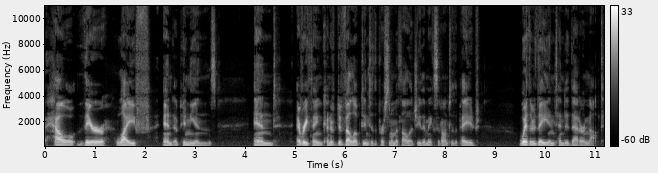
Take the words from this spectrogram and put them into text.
how their life and opinions and everything kind of developed into the personal mythology that makes it onto the page, whether they intended that or not.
